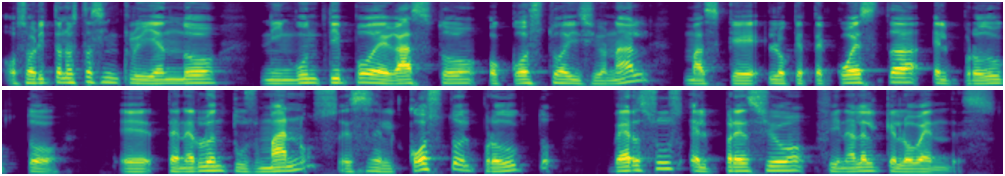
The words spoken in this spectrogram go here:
o ahorita no estás incluyendo ningún tipo de gasto o costo adicional más que lo que te cuesta el producto tenerlo en tus manos, ese es el costo del producto, versus el precio final al que lo vendes.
